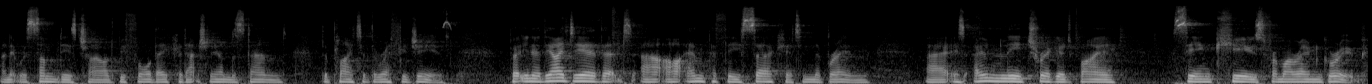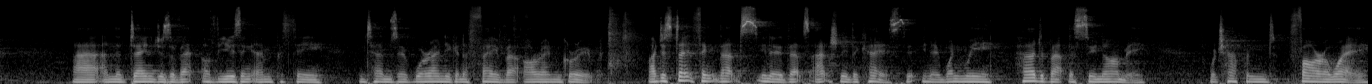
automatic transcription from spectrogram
and it was somebody's child before they could actually understand the plight of the refugees. But you know, the idea that uh, our empathy circuit in the brain uh, is only triggered by seeing cues from our own group uh, and the dangers of, of using empathy in terms of we're only going to favour our own group. I just don't think that's, you know, that's actually the case. You know, when we heard about the tsunami, which happened far away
